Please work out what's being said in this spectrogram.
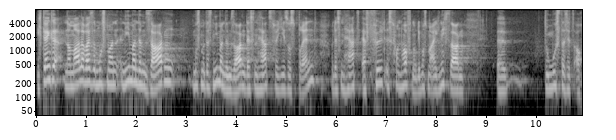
Ich denke, normalerweise muss man niemandem sagen, muss man das niemandem sagen, dessen Herz für Jesus brennt und dessen Herz erfüllt ist von Hoffnung. Dem muss man eigentlich nicht sagen, äh, du musst das jetzt auch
